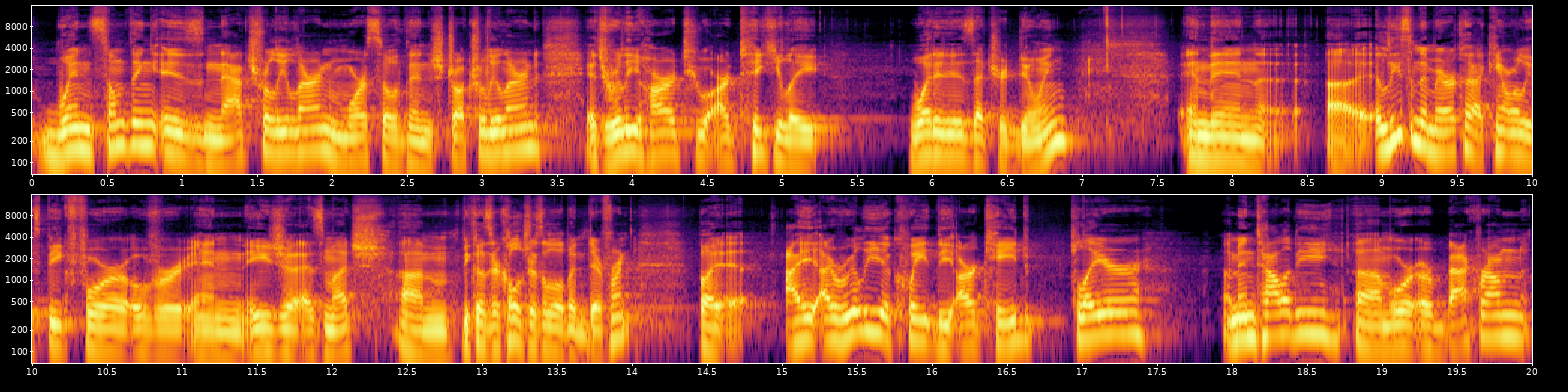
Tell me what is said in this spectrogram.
when something is naturally learned more so than structurally learned, it's really hard to articulate what it is that you're doing. And then, uh, at least in America, I can't really speak for over in Asia as much um, because their culture is a little bit different. But I, I really equate the arcade player mentality um, or, or, background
